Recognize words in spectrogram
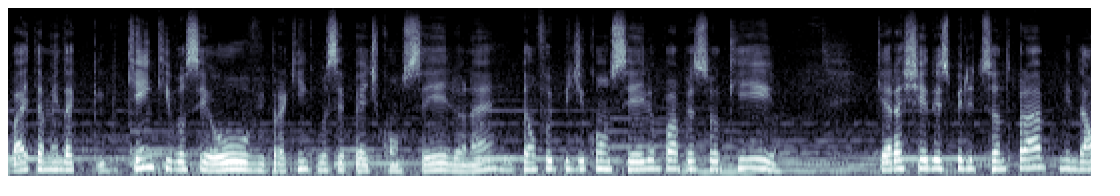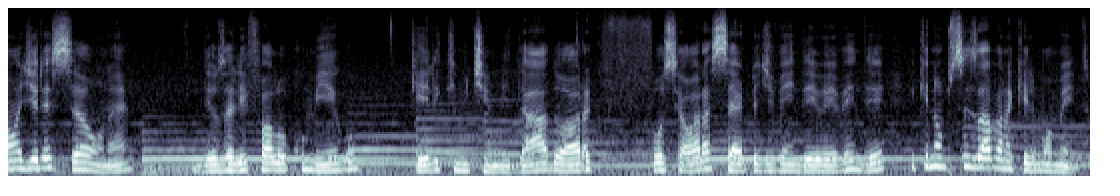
vai também da quem que você ouve, para quem que você pede conselho, né? Então fui pedir conselho para uma pessoa que que era cheia do Espírito Santo para me dar uma direção, né? Deus ali falou comigo que ele que me tinha me dado a hora que fosse a hora certa de vender eu ia vender e que não precisava naquele momento.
